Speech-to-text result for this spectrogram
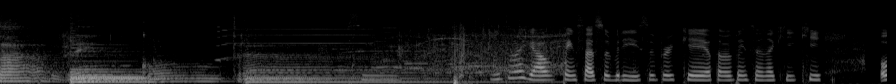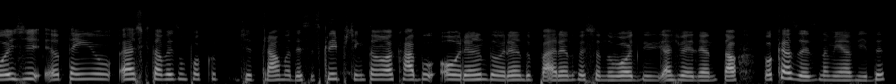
pensava encontrar. Sim. Muito legal pensar sobre isso, porque eu tava pensando aqui que hoje eu tenho, acho que talvez um pouco de trauma desse script, então eu acabo orando, orando, parando, fechando o olho e ajoelhando e tal, poucas vezes na minha vida,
